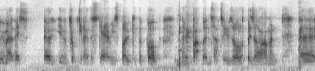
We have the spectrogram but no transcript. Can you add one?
we met this uh, you, know, you know the scariest bloke at the pub. You know, Blackburn tattoos all up his arm, and uh,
